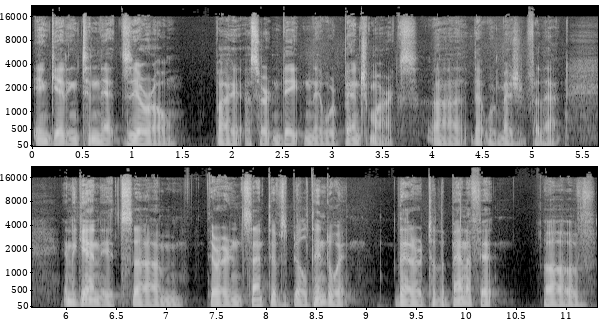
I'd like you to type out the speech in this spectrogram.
in getting to net zero by a certain date, and there were benchmarks uh, that were measured for that. And again, it's um, there are incentives built into it that are to the benefit of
